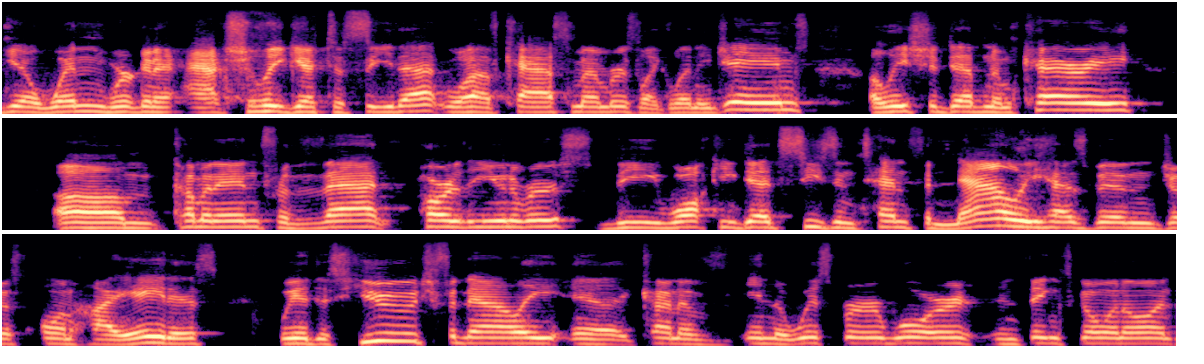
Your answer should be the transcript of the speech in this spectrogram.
you know when we're going to actually get to see that we'll have cast members like lenny james alicia debnam carey um, coming in for that part of the universe the walking dead season 10 finale has been just on hiatus we had this huge finale uh, kind of in the whisper war and things going on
